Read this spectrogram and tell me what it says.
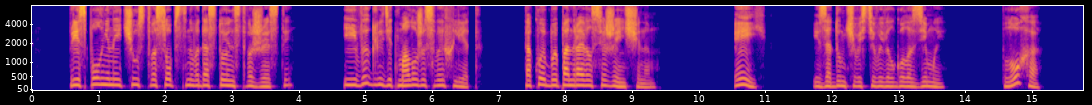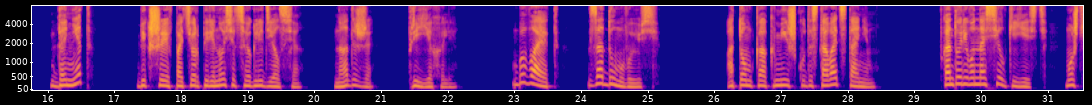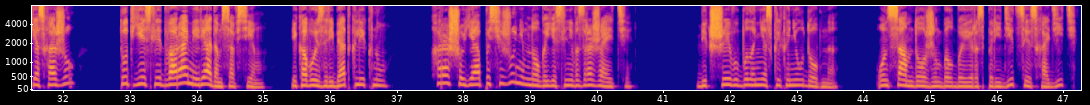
преисполненные чувства собственного достоинства жесты, и выглядит моложе своих лет. Такой бы понравился женщинам. «Эй!» — из задумчивости вывел голос зимы. «Плохо?» «Да нет». Бекшеев потер переносицу и огляделся. «Надо же, приехали». «Бывает, задумываюсь». О том, как Мишку доставать станем? В конторе вон носилки есть. Может, я схожу? Тут, если дворами, рядом совсем. И кого из ребят кликну? Хорошо, я посижу немного, если не возражаете. Бекшееву было несколько неудобно. Он сам должен был бы и распорядиться, и сходить,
